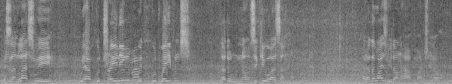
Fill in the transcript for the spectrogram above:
Because unless we we have good training with good weapons, that will you know, secure us. And, but otherwise, we don't have much, you know.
